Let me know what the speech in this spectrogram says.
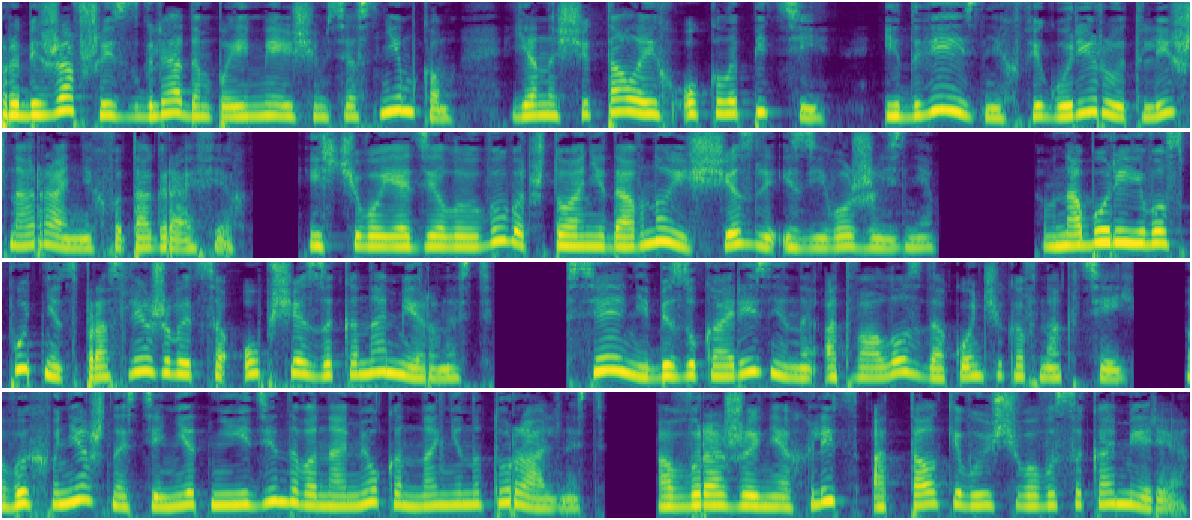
Пробежавшись взглядом по имеющимся снимкам, я насчитала их около пяти, и две из них фигурируют лишь на ранних фотографиях, из чего я делаю вывод, что они давно исчезли из его жизни. В наборе его спутниц прослеживается общая закономерность. Все они безукоризнены от волос до кончиков ногтей. В их внешности нет ни единого намека на ненатуральность, а в выражениях лиц отталкивающего высокомерия,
